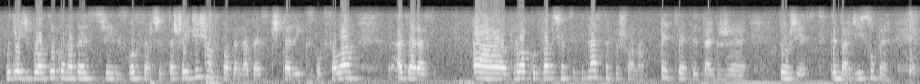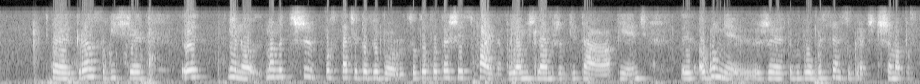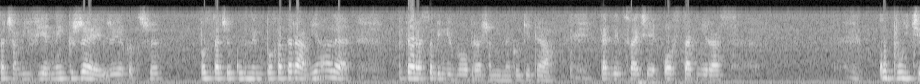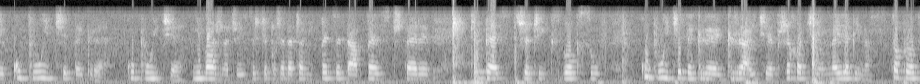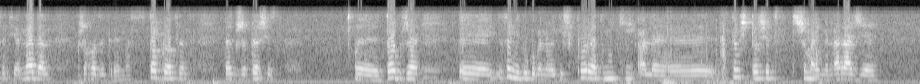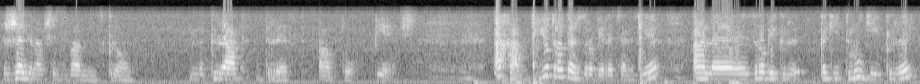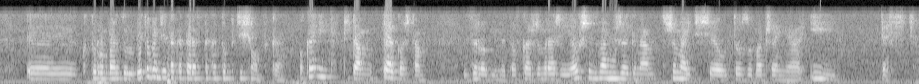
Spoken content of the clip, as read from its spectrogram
Bo kiedyś była tylko na PS3 i Xboxa 360, potem na PS4 i Xboxa One, a teraz a w roku 2015 wyszła na PC, także to już jest tym bardziej super. E, gra osobiście, e, nie no, mamy trzy postacie do wyboru, co to, to też jest fajne, bo ja myślałem, że w GTA 5 e, ogólnie, że to by było bez sensu grać trzema postaciami w jednej grze, że jako trzy postacie głównymi bohaterami, ale teraz sobie nie wyobrażam innego GTA. Tak więc słuchajcie, ostatni raz kupujcie, kupujcie tę grę. Kupujcie. Nieważne, czy jesteście posiadaczami PC, PS4, czy PS3, czy Xboxów. Kupujcie tę grę, grajcie, przechodźcie ją najlepiej na 100%. Ja nadal przechodzę grę na 100%, także też jest e, dobrze. E, Za niedługo będą jakieś poradniki, ale z tym to się wstrzymajmy. Na razie żegnam się z Wami z grą Grand Theft Auto 5. Aha, jutro też zrobię recenzję, ale zrobię gry, takiej drugiej gry, yy, którą bardzo lubię. To będzie taka teraz taka top 10, ok? Czy tam jakoś tam zrobimy to. W każdym razie ja już się z Wami żegnam. Trzymajcie się, do zobaczenia i cześć.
